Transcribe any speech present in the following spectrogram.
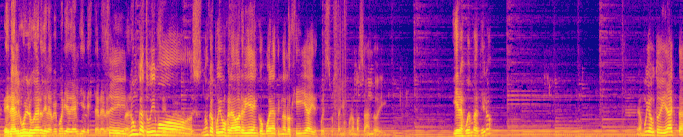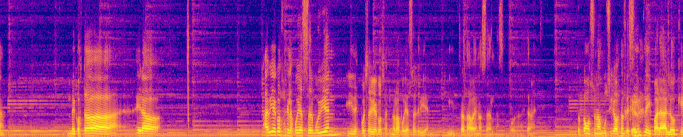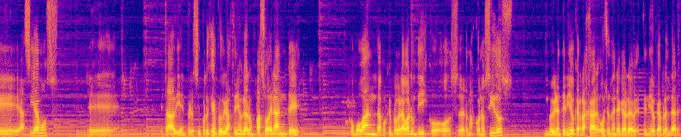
en algún lugar de la memoria de alguien estará la sí, Nunca tuvimos, nunca pudimos grabar bien con buena tecnología y después los años fueron pasando y. ¿Y eras buen batero? Era muy autodidacta. Me costaba. Era. Había cosas que las podía hacer muy bien y después había cosas que no las podía hacer bien. Y trataba de no hacerlas, honestamente. Tocamos una música bastante simple y para lo que hacíamos eh, estaba bien. Pero si, por ejemplo, hubiéramos tenido que dar un paso adelante como banda, por ejemplo, grabar un disco o ser más conocidos, me hubieran tenido que rajar o yo tendría que haber tenido que aprender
